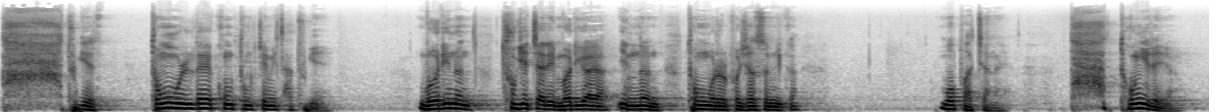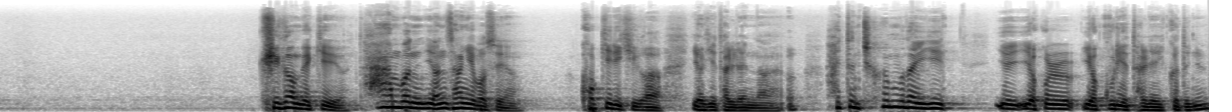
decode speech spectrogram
다 두 개. 동물들의 공통점이 다 두 개. 머리는 두 개짜리 머리가 있는 동물을 보셨습니까? 못 봤잖아요. 다 동일해요. 귀가 몇 개예요? 다 한번 연상해 보세요. 코끼리 귀가 여기 달려있나. 어, 하여튼 전부 다이 옆구리, 옆구리에 달려 있거든요.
